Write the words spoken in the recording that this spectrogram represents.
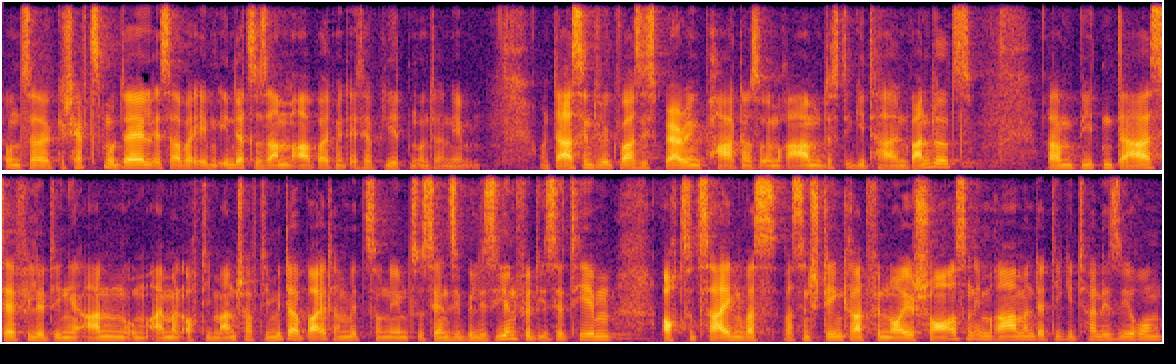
unser Geschäftsmodell ist aber eben in der Zusammenarbeit mit etablierten Unternehmen. Und da sind wir quasi Sparing-Partner so im Rahmen des digitalen Wandels ähm, bieten da sehr viele Dinge an, um einmal auch die Mannschaft, die Mitarbeiter mitzunehmen, zu sensibilisieren für diese Themen, auch zu zeigen, was, was entstehen gerade für neue Chancen im Rahmen der Digitalisierung.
